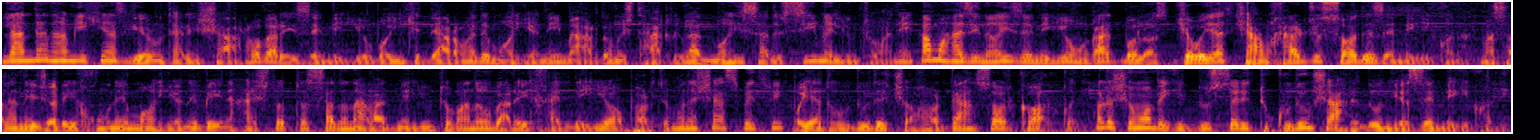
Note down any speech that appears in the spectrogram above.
لندن هم یکی از گرونترین شهرها برای زندگی و با اینکه درآمد ماهیانه مردمش تقریبا ماهی 130 میلیون تومنه اما هزینه های زندگی اونقدر بالاست که باید کم خرج و ساده زندگی کنن. مثلا اجاره خونه ماهیانه بین 80 تا 190 میلیون تومن و برای خرید یه آپارتمان 60 متری باید حدود 14 سال کار کنی. حالا شما بگید دوست داری تو کدوم شهر دنیا زندگی کنی؟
